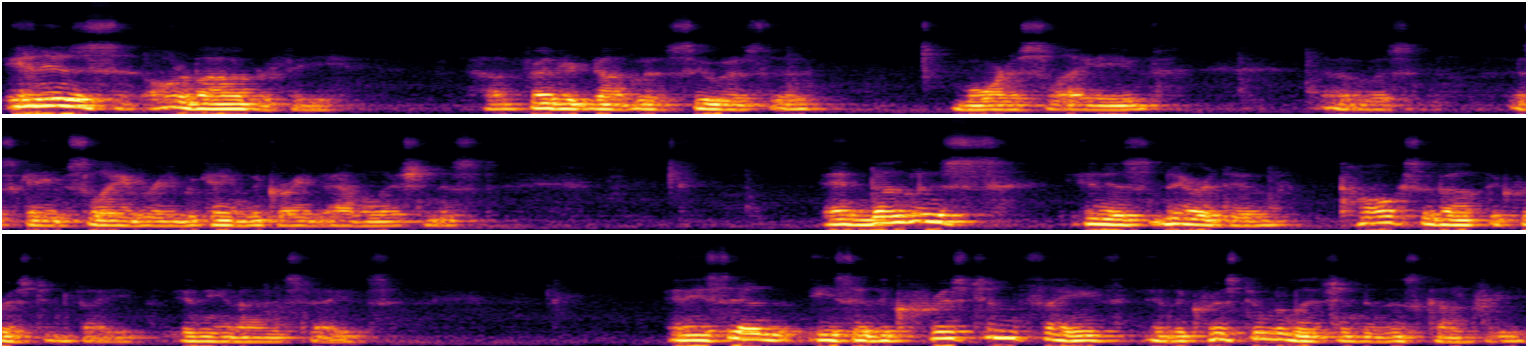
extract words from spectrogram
In his autobiography, uh, Frederick Douglass, who was the born a slave, uh, was escaped slavery, became the great abolitionist. And Douglass, in his narrative, talks about the Christian faith in the United States. And he said, he said the Christian faith and the Christian religion in this country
